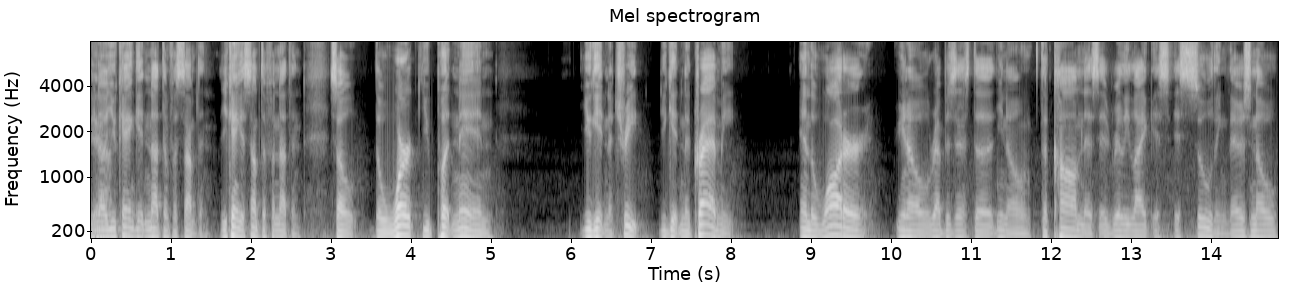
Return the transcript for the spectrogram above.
You know, you can't get nothing for something. You can't get something for nothing. So the work you putting in, you getting a treat. You getting the crab meat, and the water, you know, represents the you know the calmness. It really like it's it's soothing. There's no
